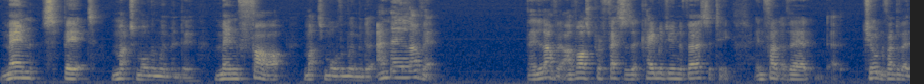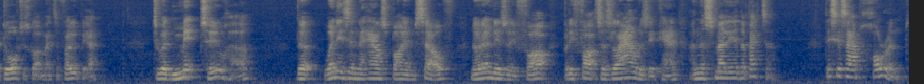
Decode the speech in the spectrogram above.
Men spit much more than women do. Men fart much more than women do, and they love it. They love it. I've asked professors at Cambridge University in front of their uh, children, in front of their daughters got emetophobia, to admit to her that when he's in the house by himself, not only does he fart, but he farts as loud as he can, and the smellier the better. This is abhorrent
